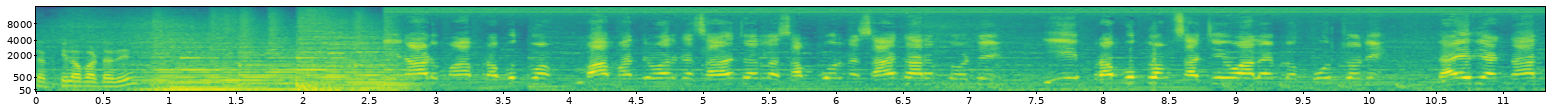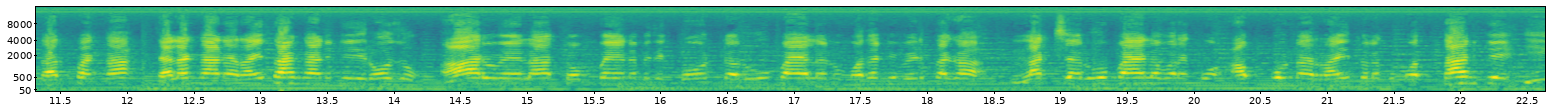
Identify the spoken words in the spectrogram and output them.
చతికిల పడ్డది. ఈనాడు మా ప్రభుత్వం మా మంత్రివర్గ సహచరుల సంపూర్ణ సహకారంతో ఈ ప్రభుత్వం సచివాలయంలో కూర్చొని ధైర్యంగా దర్పంగా తెలంగాణ రైతాంగానికి ఈ రోజు ఆరు వేల తొంభై ఎనిమిది కోట్ల రూపాయలను మొదటి విడతగా లక్ష రూపాయల వరకు అప్పున్న రైతులకు మొత్తానికి ఈ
